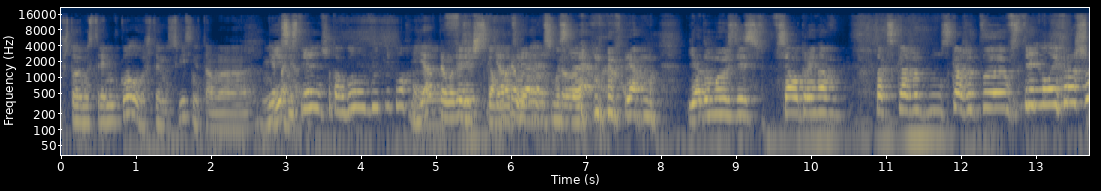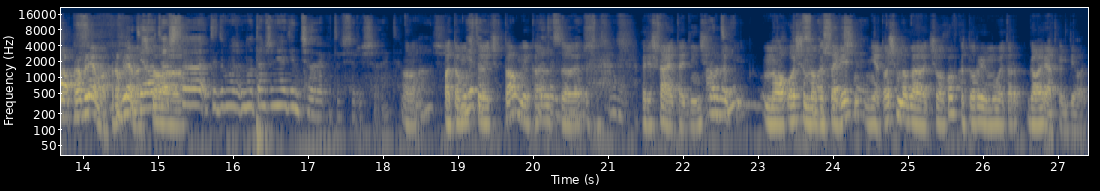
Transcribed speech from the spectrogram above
что ему стрельнет в голову, что ему свистнет, там, э, непонятно. Если стрельнет что-то в голову, будет неплохо. Я В прям уверен- физическом, я прям материальном уверен, смысле. Мы прям, я думаю, здесь вся Украина, так скажем, скажет, э, стрельнула и хорошо. Проблема, проблема, Дело что... в том, что ты думаешь, ну там же не один человек это все решает. а? Потому Мне что так- я читал, мне я кажется, думаю, что, ну, решает один человек, Один? Но очень много советников, нет, очень много чуваков, которые ему это говорят, как делать,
